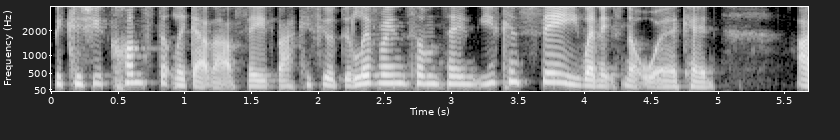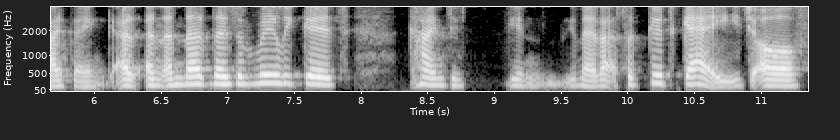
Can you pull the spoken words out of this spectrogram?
because you constantly get that feedback. If you're delivering something, you can see when it's not working. I think, and and, and there's a really good kind of you know that's a good gauge of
